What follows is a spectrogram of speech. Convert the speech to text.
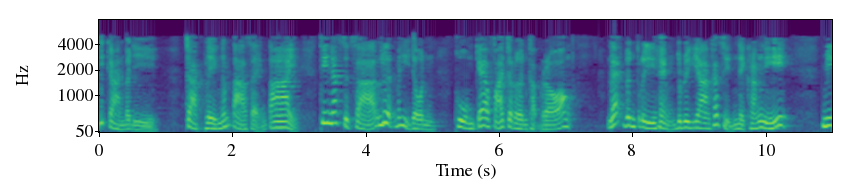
ธิการบดี จากเพลงน้ำตาแสงใต้ ที่นักศึกษาเลือดมหิดล ภูมิแก้วฟ้าเจริญขับร้อง และดนตรีแห่งดุริยางคศิลป์ในครั้งนี้ มี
